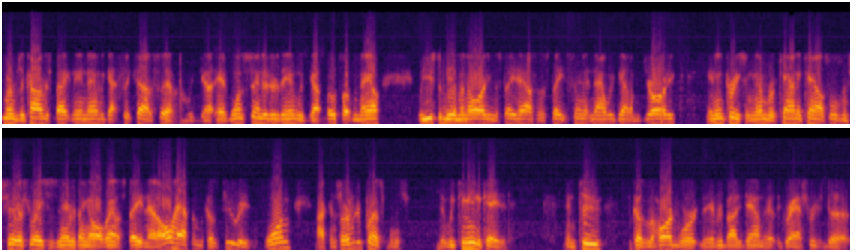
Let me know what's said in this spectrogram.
members of Congress back then. Now we've got six out of seven. We've got had one senator then. We've got both of them now. We used to be a minority in the state house and the state senate. Now we've got a majority, an increasing number of county councils and sheriff's races and everything all around the state. And that all happened because of two reasons. One, our conservative principles that we communicated, and two, because of the hard work that everybody down there at the grassroots does.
